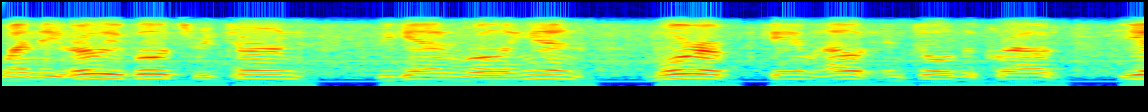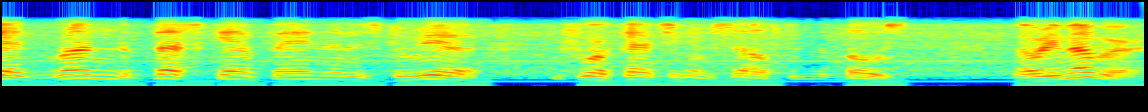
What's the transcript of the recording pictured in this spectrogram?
When the early votes returned began rolling in, Moore came out and told the crowd he had run the best campaign of his career before catching himself in the boast. But remember,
